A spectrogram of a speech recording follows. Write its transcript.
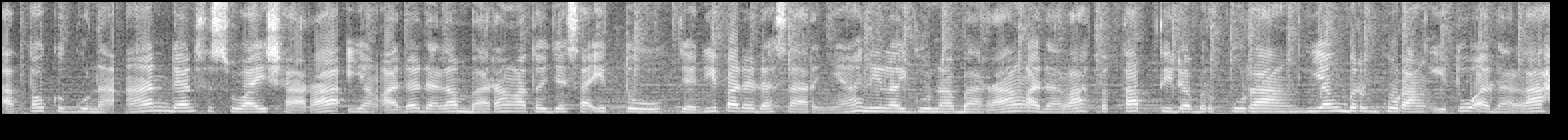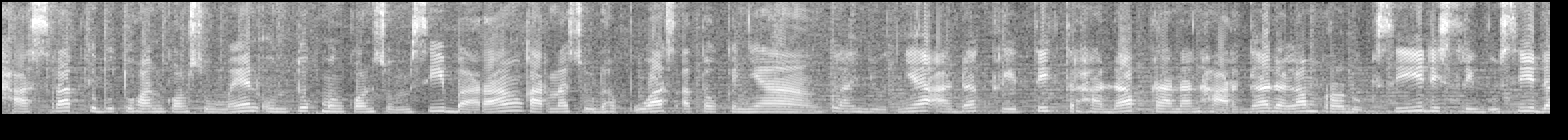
atau kegunaan dan sesuai syarat yang ada dalam barang atau jasa itu. Jadi pada dasarnya nilai guna barang adalah tetap tidak berkurang. Yang berkurang itu adalah hasrat kebutuhan konsumen untuk mengkonsumsi barang karena sudah puas atau kenyang. Selanjutnya ada kritik terhadap peranan harga dalam produksi, distribusi, dan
